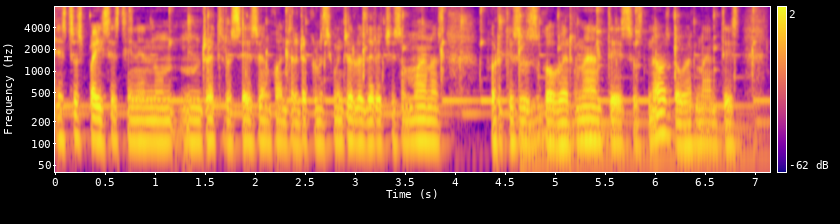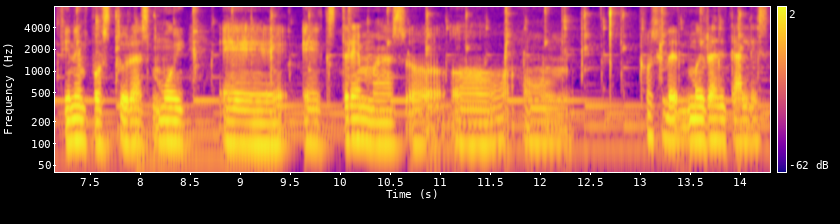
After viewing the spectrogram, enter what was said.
estos países tienen un, retroceso en cuanto al reconocimiento de los derechos humanos porque sus gobernantes, sus nuevos gobernantes, tienen posturas muy eh, extremas o, muy radicales.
